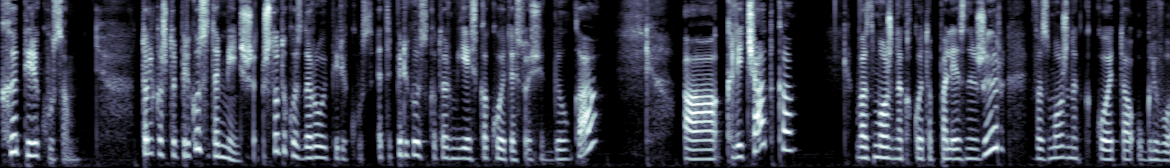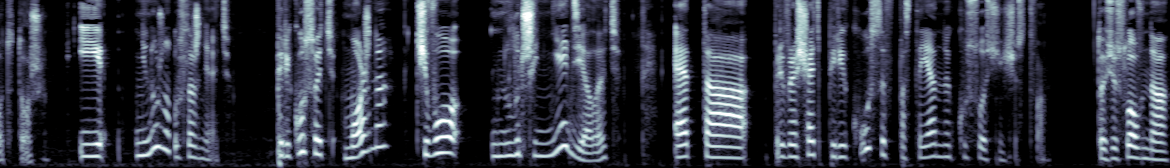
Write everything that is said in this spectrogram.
к перекусам. Только что перекус это меньше. Что такое здоровый перекус? Это перекус, в котором есть какой-то источник белка, а, клетчатка, возможно, какой-то полезный жир, возможно, какой-то углевод тоже. И не нужно усложнять. Перекусывать можно. Чего лучше не делать, это превращать перекусы в постоянное кусочничество. То есть, условно,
